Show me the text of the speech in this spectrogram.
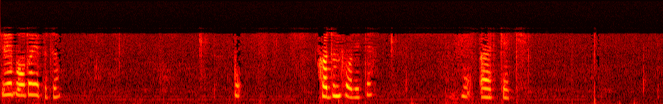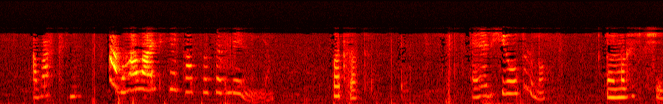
Şuraya bir oda yapacağım. Bu kadın tuvaleti. Bu erkek. Ha bu havai bir şey patlatabilir miyim? Patlat. Öyle bir şey olur mu? Olmaz hiçbir şey.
